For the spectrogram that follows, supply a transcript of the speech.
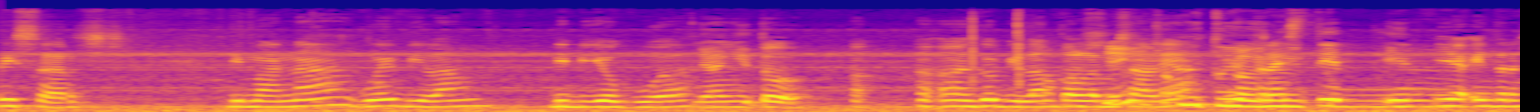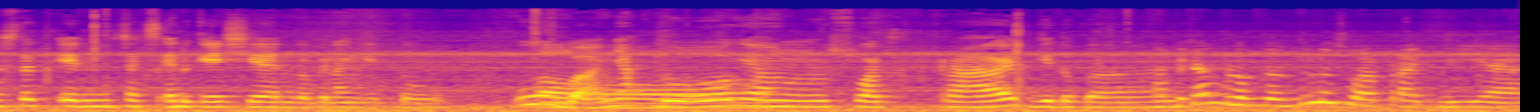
research di mana gue bilang di bio gue. Yang itu? Eh, eh, eh, gue bilang kalau misalnya Itu yang interested in ya interested in sex education gue bilang gitu. Uh Oh. banyak dong yang swipe right gitu kan. Tapi kan belum tentu lu swipe right dia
